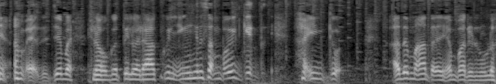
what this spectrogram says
ഞാൻ വേദിച്ച ലോകത്തിൽ ഒരാൾക്കും ഇങ്ങനെ സംഭവിക്കരുത്. എനിക്ക് അത് മാത്രമേ ഞാൻ പറയുന്നുള്ളൂ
